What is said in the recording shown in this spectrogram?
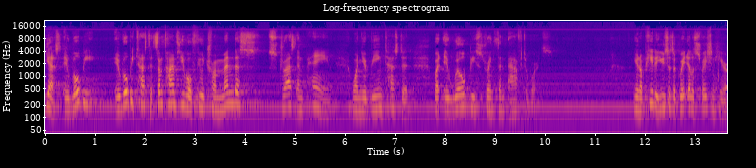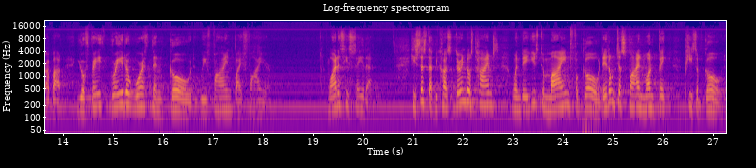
Yes, it will be it will be tested. Sometimes you will feel tremendous stress and pain when you're being tested, but it will be strengthened afterwards. You know, Peter uses a great illustration here about your faith greater worth than gold we find by fire. Why does he say that? He says that because during those times when they used to mine for gold, they don't just find one big piece of gold.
